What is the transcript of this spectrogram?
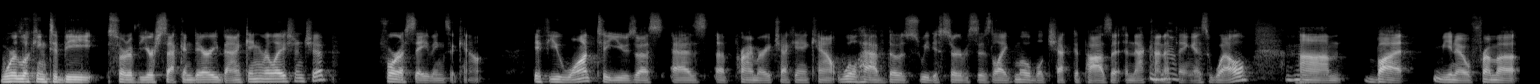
we're looking to be sort of your secondary banking relationship for a savings account. If you want to use us as a primary checking account, we'll have those suite of services like mobile check deposit and that kind Mhm. of thing as well. Mhm. Um, but you know, from a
